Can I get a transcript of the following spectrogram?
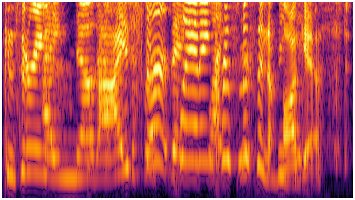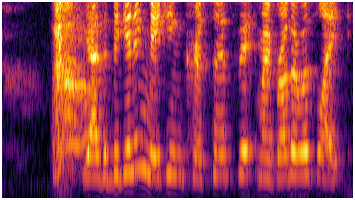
considering I know that. I was the first start planning like, Christmas in begin- August. Yeah, the beginning making Christmas, th- my brother was like,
